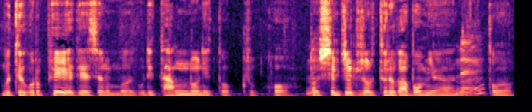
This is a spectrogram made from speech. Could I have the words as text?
뭐 대구로페이에 대해서는 뭐 우리 당론이 또 그렇고 또 실질적으로 들어가 보면 네. 또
